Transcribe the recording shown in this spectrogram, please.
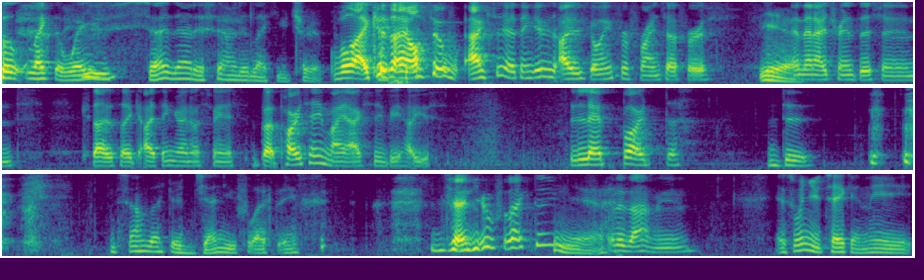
you, like the way you said that, it sounded like you tripped. Well, because I, also actually I think it was I was going for French at first, Yeah. and then I transitioned because I was like I think I know Spanish, but parte might actually be how you. Le parte de. it sounds like you're genuflecting. Genuflecting? Yeah. What does that mean? It's when you take a knee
